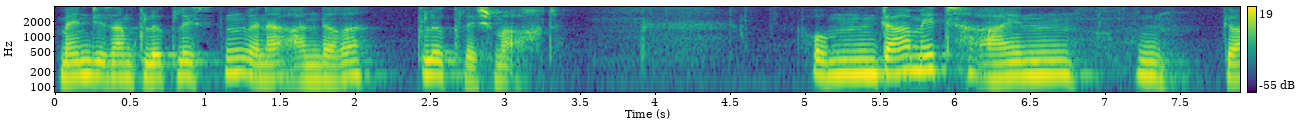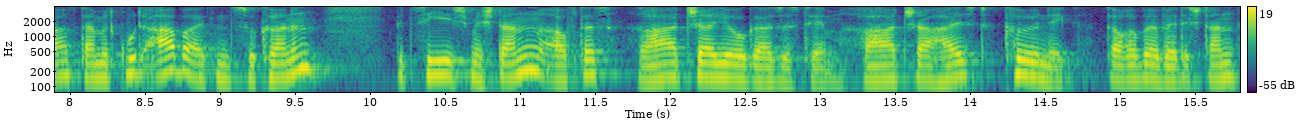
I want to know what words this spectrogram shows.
Mensch ist am glücklichsten, wenn er andere glücklich macht. Um damit ein, ja, damit gut arbeiten zu können, beziehe ich mich dann auf das Raja-Yoga-System. Raja heißt König. Darüber werde ich dann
